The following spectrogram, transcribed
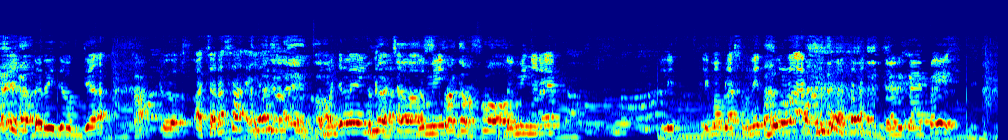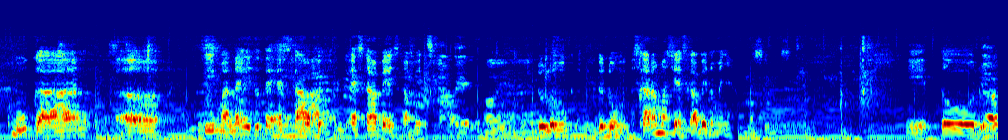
Jogja, dari Jogja ke acara saya Ke Majalengka. ke Majalengka Demi acara demi demi nge-rap 15 menit pulang Dari KMPI. bukan eh, di mana itu teh SKB SKB SKB Oh iya. dulu gedung sekarang masih SKB namanya Masih masih. gitu dulu.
